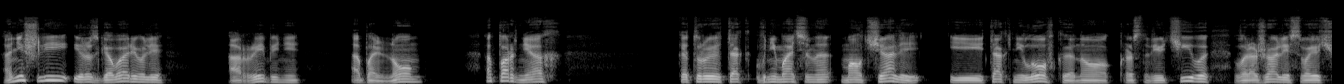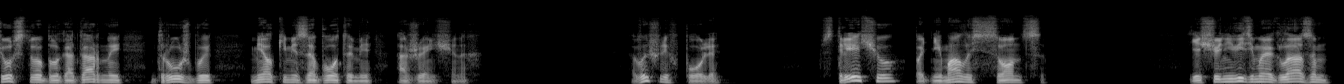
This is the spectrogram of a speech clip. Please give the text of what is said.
Они шли и разговаривали о рыбине, о больном, о парнях, которые так внимательно молчали и так неловко, но красноречиво выражали свое чувство благодарной дружбы мелкими заботами о женщинах. Вышли в поле. Встречу поднималось солнце. Еще невидимое глазом,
